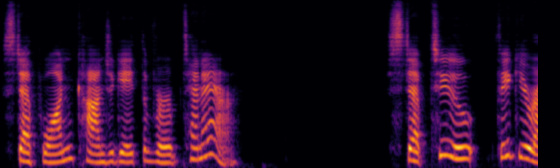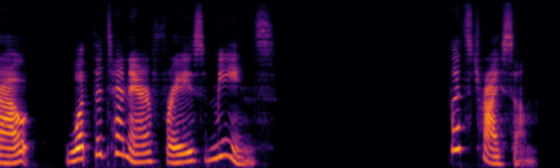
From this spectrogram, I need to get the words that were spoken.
Step 1 Conjugate the verb tener. Step 2 Figure out what the tener phrase means. Let's try some.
